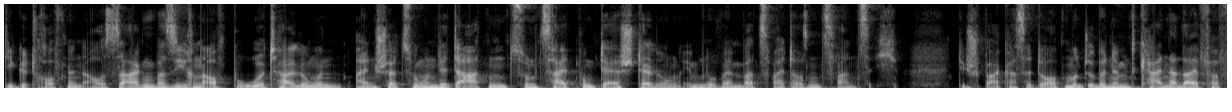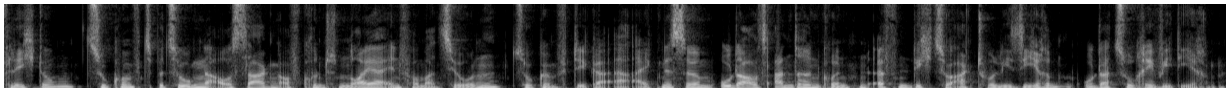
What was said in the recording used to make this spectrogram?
Die getroffenen Aussagen basieren auf Beurteilungen, Einschätzungen der Daten zum Zeitpunkt der Erstellung im November 2020. Die Sparkasse Dortmund übernimmt keinerlei Verpflichtung, zukunftsbezogene Aussagen aufgrund neuer Informationen, zukünftiger Ereignisse oder aus anderen Gründen öffentlich zu aktualisieren oder zu revidieren.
